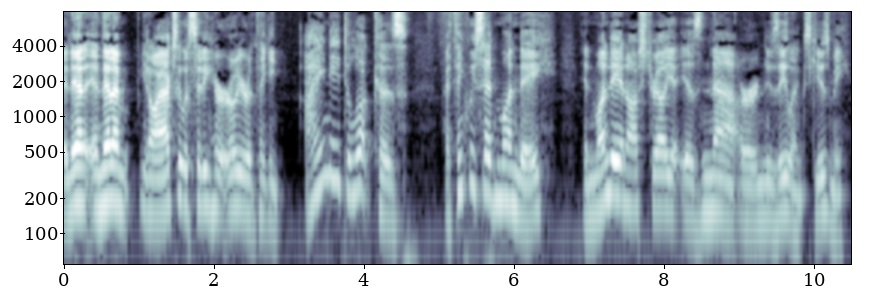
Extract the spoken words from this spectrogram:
And then, and then I'm, you know, I actually was sitting here earlier and thinking, I need to look because I think we said Monday, and Monday in Australia is now, or New Zealand, excuse me,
